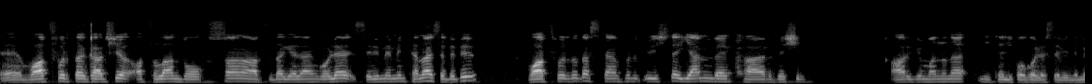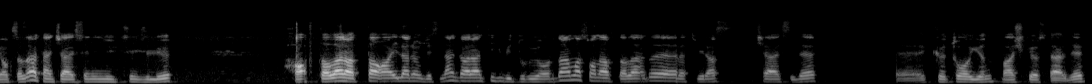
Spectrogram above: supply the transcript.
Ee, Watford'a karşı atılan 90 artıda gelen gole sevinmemin temel sebebi Watford'da da Stamford Bridge'de yem kardeşim argümanına nitelik o gole sevindim. Yoksa zaten Chelsea'nin üçüncülüğü haftalar hatta aylar öncesinden garanti gibi duruyordu ama son haftalarda evet biraz Chelsea'de e, kötü oyun baş gösterdi.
